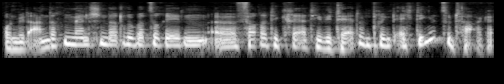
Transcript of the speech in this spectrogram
und mit anderen Menschen darüber zu reden, äh, fördert die Kreativität und bringt echt Dinge zutage.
